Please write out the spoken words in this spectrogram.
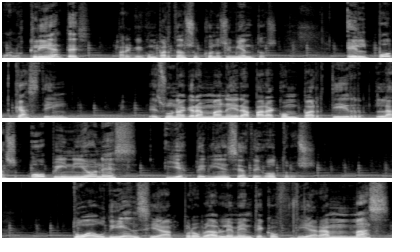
o a los clientes para que compartan sus conocimientos. El podcasting es una gran manera para compartir las opiniones y experiencias de otros. Tu audiencia probablemente confiará más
